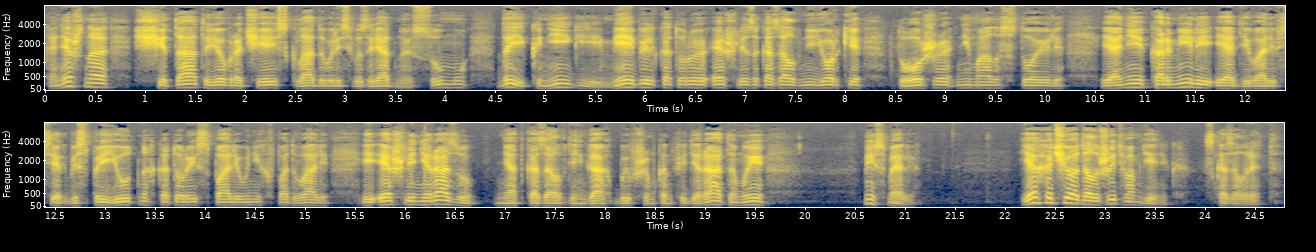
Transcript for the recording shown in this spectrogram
Конечно, счета от ее врачей складывались в изрядную сумму, да и книги, и мебель, которую Эшли заказал в Нью-Йорке, тоже немало стоили, и они кормили и одевали всех бесприютных, которые спали у них в подвале, и Эшли ни разу не отказал в деньгах бывшим конфедератам, и... «Мисс Мелли, я хочу одолжить вам денег», — сказал Ретт.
